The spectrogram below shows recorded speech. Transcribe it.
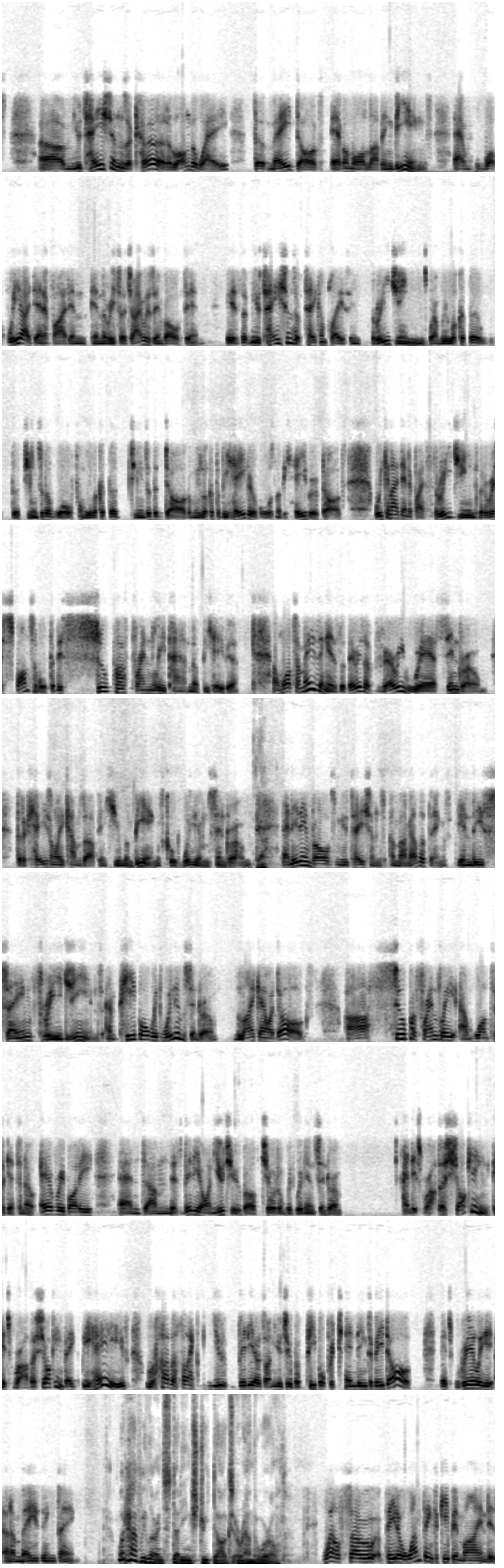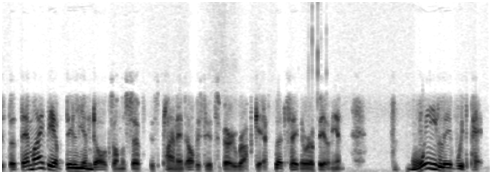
uh, mutations occurred along the way that made dogs ever more loving beings. And what we identified in, in the research I was involved in is that mutations have taken place in three genes when we look at the, the genes of the wolf and we look at the genes of the dog and we look at the behavior of wolves and the behavior of dogs. We can identify three genes that are responsible for this super friendly pattern of behavior. And what's amazing is that there is a very rare syndrome that occasionally comes up in human beings called Williams syndrome. Yeah. And it involves mutations, among other things, in these same three genes. And people with Williams syndrome like our dogs, are super friendly and want to get to know everybody. And um, video on YouTube of children with Williams syndrome. And it's rather shocking. It's rather shocking. They behave rather like you, videos on YouTube of people pretending to be dogs. It's really an amazing thing. What have we learned studying street dogs around the world? Well, so, Peter, one thing to keep in mind is that there might be a billion dogs on the surface of this planet. Obviously, it's a very rough guess. Let's say there are a billion. We live with pets,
